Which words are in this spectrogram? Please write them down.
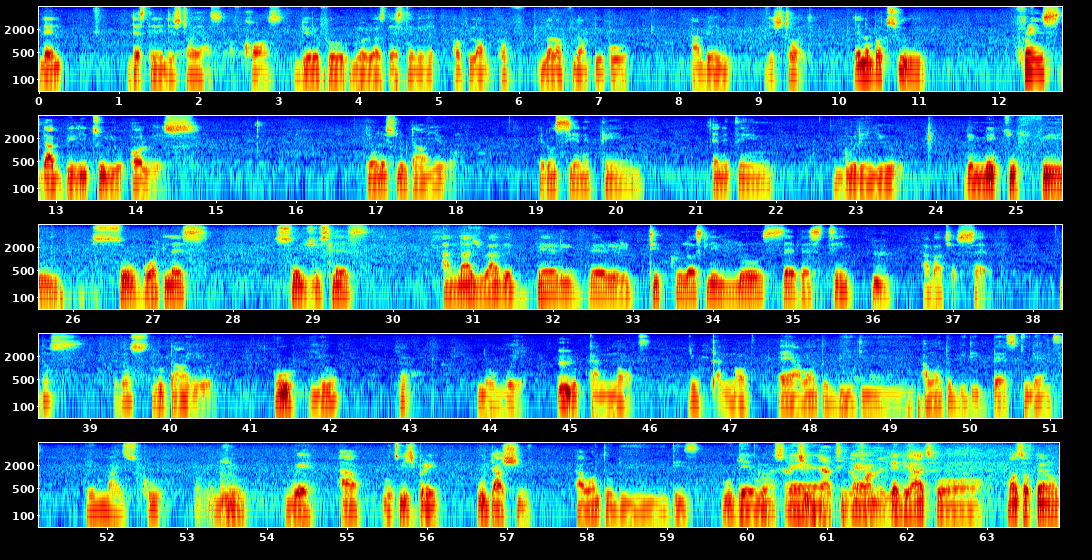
Then destiny destroyers, course, beautiful, glorious destiny of long of lot of young people are being destroyed. Then number two, friends that belittle you always. they always look down on you. They don't see anything, anything good in you. They make you feel so worthless, so useless, and now you have a very, very ridiculously low self-esteem Hmm. about yourself. They just, they just look down on you. Who you? Hmm. No way. Hmm. You cannot. You cannot. Hey, I want to be the I want to be the best student in my school. You, where, how, with which brain, who dash you? I want to be this. Who get You where? must achieve that in your eh, eh, family. Then they ask for wọ́n sọ pé ẹran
